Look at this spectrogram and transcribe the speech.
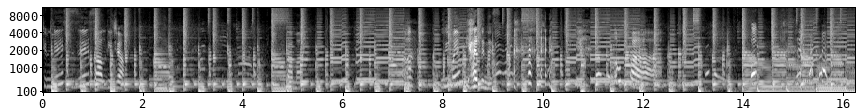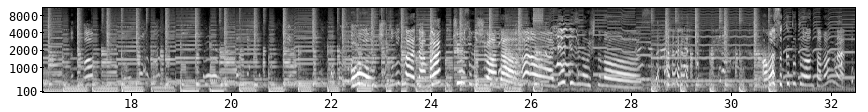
Şimdi sizi sallayacağım. Tamam. Ah, uyumaya mı geldiniz? sıkı tutun tamam mı?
